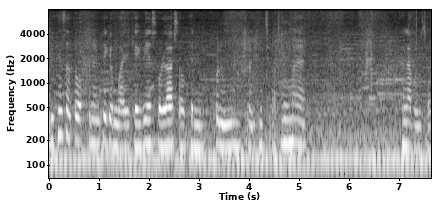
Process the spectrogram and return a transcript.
밑에서도 보는 배경과 이렇게 위에서 올라와서 보는, 그런 경치가 정말 달라 보이죠.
